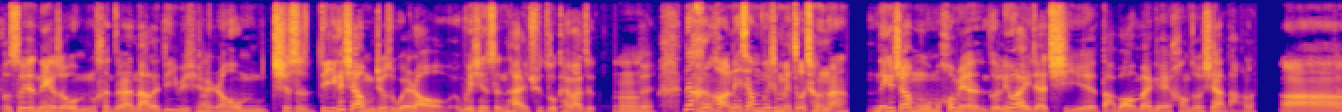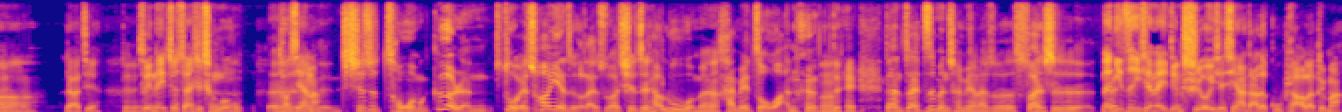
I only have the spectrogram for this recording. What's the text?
对，所以那个时候我们很自然拿了第一笔钱，嗯然后我们其实第一个项目就是围绕微信生态去做开发者，嗯，对，那很好。那个项目为什么没做成呢？那个项目我们后面和另外一家企业打包卖给杭州西雅达了，啊，了解。对对，所以那就算是成功套现了呃。其实从我们个人作为创业者来说，其实这条路我们还没走完，嗯 对，但在资本层面来说，算是那你自己现在已经持有一些新亚达的股票了，对吗？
